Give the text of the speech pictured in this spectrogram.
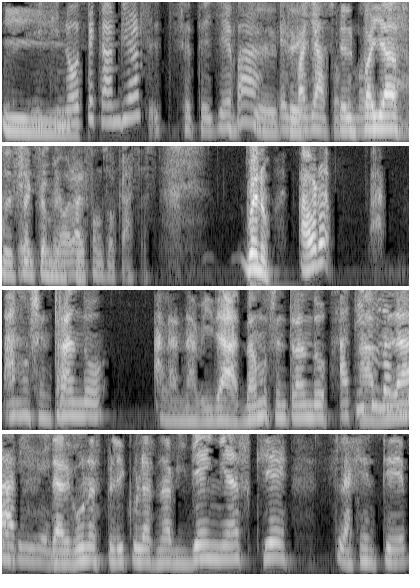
Y, si no te cambias, se te lleva el payaso. El payaso, exactamente. El señor Alfonso Casas. Bueno, ahora vamos entrando a la Navidad. Vamos entrando a, hablar de algunas películas navideñas que la gente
